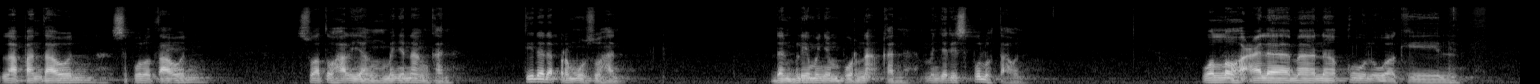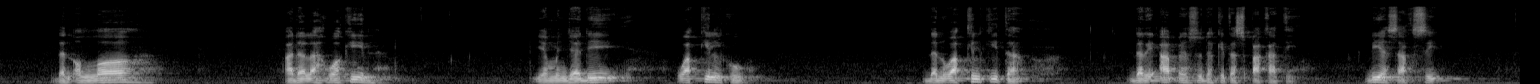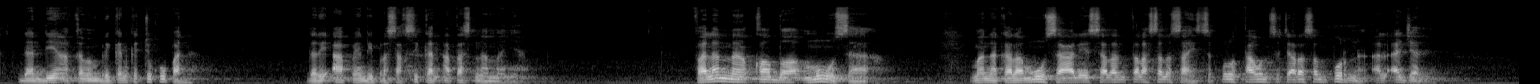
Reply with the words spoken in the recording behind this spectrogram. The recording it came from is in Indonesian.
8 tahun 10 tahun suatu hal yang menyenangkan. Tidak ada permusuhan. Dan beliau menyempurnakan menjadi 10 tahun. Wallahu ala ma naqulu wakil. Dan Allah adalah wakil yang menjadi wakilku dan wakil kita dari apa yang sudah kita sepakati. Dia saksi dan dia akan memberikan kecukupan dari apa yang dipersaksikan atas namanya. Falamma qada Musa manakala Musa alaihissalam telah selesai 10 tahun secara sempurna al-ajal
